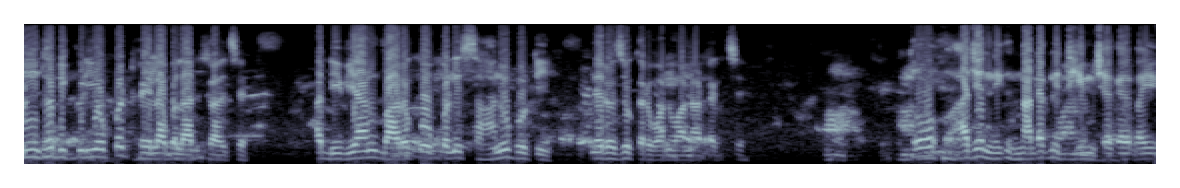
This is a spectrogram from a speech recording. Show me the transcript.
અંધ દીકરીઓ પર થયેલા બલાત્કાર છે. આ દિવ્યાંગ બાળકો ઉપરની સહાનુભૂતિ ને રજૂ કરવાનું આ નાટક છે. તો આજે નાટકની થીમ છે કે ભાઈ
